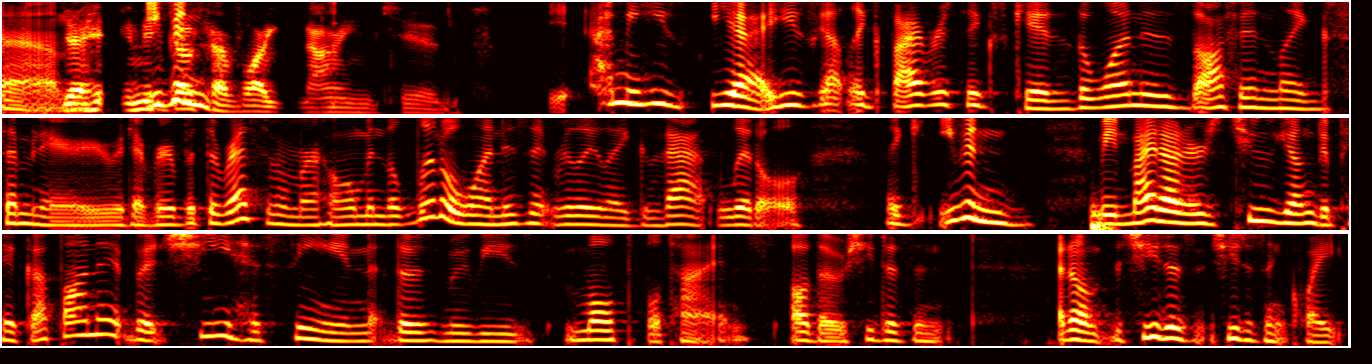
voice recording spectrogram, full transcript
Um, Yeah, and he even does have like nine kids. I mean he's yeah he's got like five or six kids. The one is off in like seminary or whatever, but the rest of them are home, and the little one isn't really like that little. Like even I mean my daughter's too young to pick up on it, but she has seen those movies multiple times. Although she doesn't, I don't she doesn't she doesn't quite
